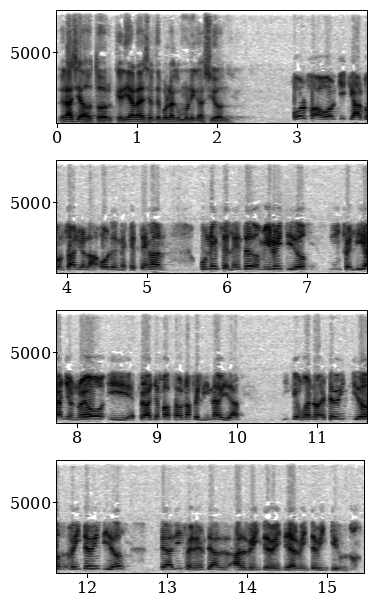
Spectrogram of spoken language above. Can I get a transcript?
Gracias, doctor. Quería agradecerte por la comunicación. Por favor, Kiki, al contrario, las órdenes, que tengan un excelente 2022, un feliz año nuevo y espero hayan pasado una feliz Navidad y que bueno, este 22, 2022 sea diferente al, al 2020 y al 2021.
